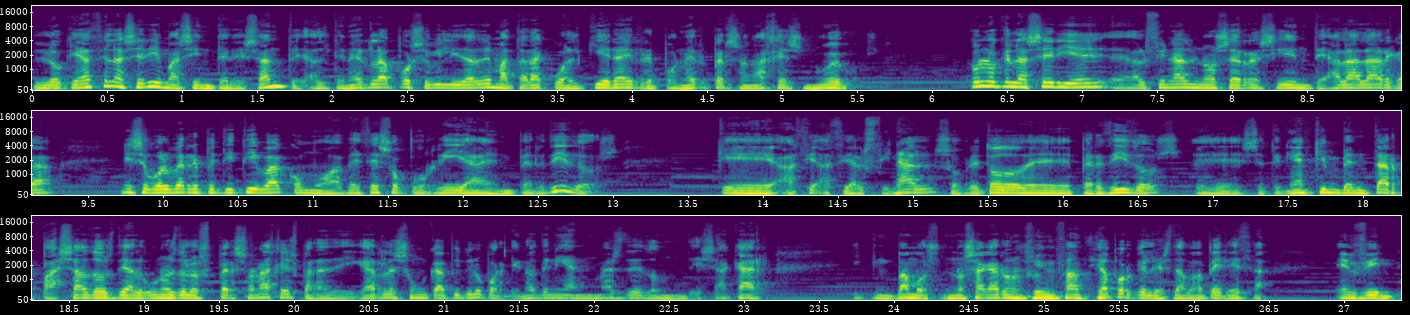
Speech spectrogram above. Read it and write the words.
lo que hace la serie más interesante, al tener la posibilidad de matar a cualquiera y reponer personajes nuevos. Con lo que la serie eh, al final no se resiente a la larga ni se vuelve repetitiva como a veces ocurría en Perdidos, que hacia, hacia, el final, sobre todo de Perdidos, eh, se tenían que inventar pasados de algunos de los personajes para dedicarles un capítulo porque no tenían más de dónde sacar. Y vamos, no sacaron su infancia porque les daba pereza. En fin,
